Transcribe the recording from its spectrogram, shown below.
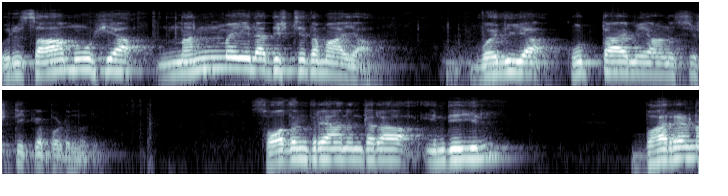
ഒരു സാമൂഹ്യ നന്മയിലധിഷ്ഠിതമായ വലിയ കൂട്ടായ്മയാണ് സൃഷ്ടിക്കപ്പെടുന്നത്. സ്വാതന്ത്ര്യാനന്തര ഇന്ത്യയിൽ ഭരണ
